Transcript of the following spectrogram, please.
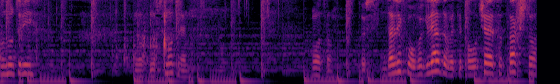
внутри. Вот мы смотрим. Вот он. То есть далеко выглядывает и получается так, что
